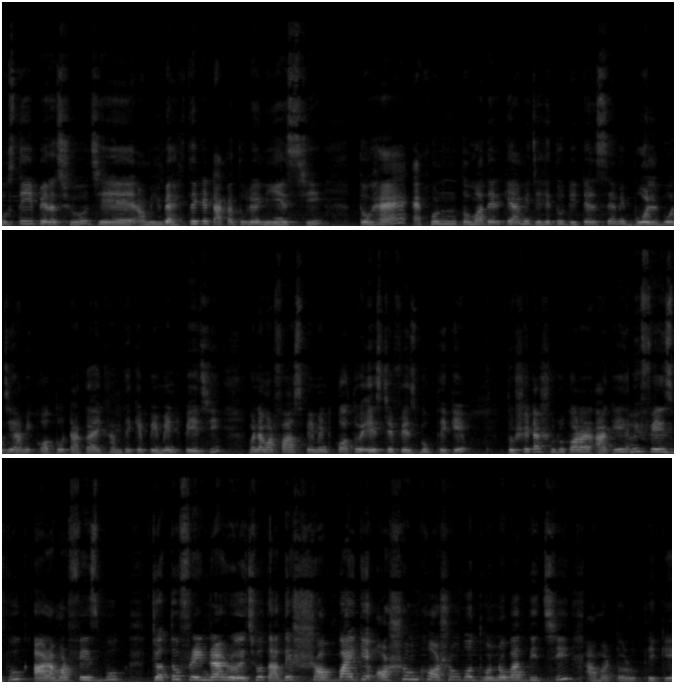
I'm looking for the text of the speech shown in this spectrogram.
বুঝতেই পেরেছ যে আমি ব্যাগ থেকে টাকা তুলে নিয়ে এসেছি। তো হ্যাঁ এখন তোমাদেরকে আমি যেহেতু ডিটেলসে আমি বলব যে আমি কত টাকা এখান থেকে পেমেন্ট পেয়েছি। মানে আমার ফার্স্ট পেমেন্ট কত এসছে ফেসবুক থেকে। তো সেটা শুরু করার আগে আমি ফেসবুক আর আমার ফেসবুক যত ফ্রেন্ডরা রয়েছে, তাদের সবাইকে অসংখ্য অসংখ্য ধন্যবাদ দিচ্ছি। আমার তরফ থেকে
